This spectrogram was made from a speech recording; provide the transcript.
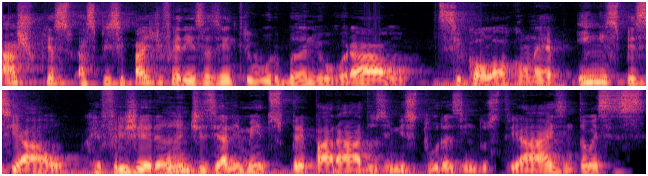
Acho que as, as, principais diferenças entre o urbano e o rural se colocam, né, em especial, refrigerantes e alimentos preparados e misturas industriais. Então, esses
